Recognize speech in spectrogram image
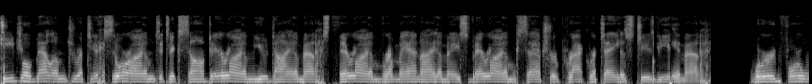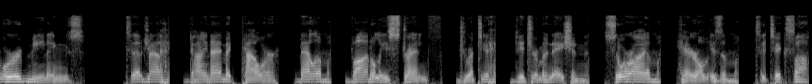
Tejobalam dratihsoriam titiksadariam udayam asthariam brahmanayam asvariam ksatra prakritayas tuzviyama. Word for word meanings. Teja, dynamic power, balam, bodily strength, drati, determination, soriam, heroism, titiksa,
